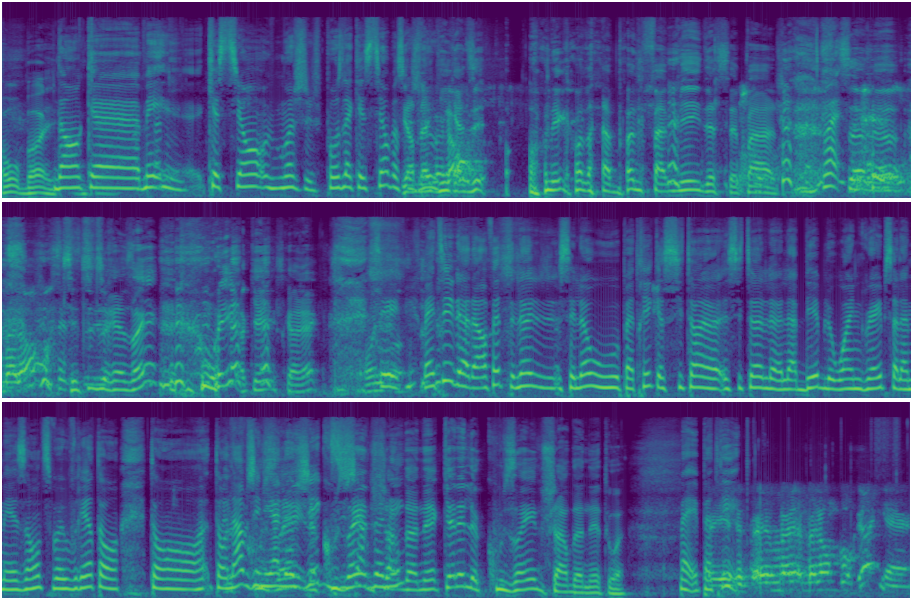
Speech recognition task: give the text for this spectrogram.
Oh boy. Donc, euh, mais question, moi je pose la question parce que je la veux. On est dans la bonne famille de cépages. Ouais. Ça, là, Melon? c'est-tu du raisin? oui, OK, c'est correct. C'est, va. ben, tu sais, en fait, c'est là, c'est là où, Patrick, si t'as, si t'as le- la Bible Wine Grapes à la maison, tu vas ouvrir ton, ton, ton Le arbre cousin- généalogique le cousin du chardonnay. Quel est le cousin du chardonnay, toi? Ben, Patrick, Euh, me- melon de Bourgogne? hein?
